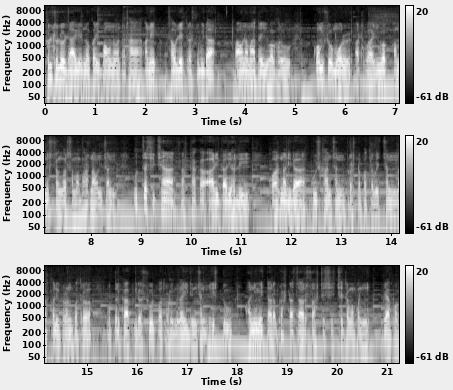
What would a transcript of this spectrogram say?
ठुल्ठुलो जागिर नोकरी पाउन तथा अनेक सहुलियत र सुविधा पाउन मात्र युवकहरू कम्सो मोल अथवा युवक कम्युनिस्ट सङ्घर्षमा भर्ना हुन्छन्। उच्च शिक्षा संस्थाका अधिकारीहरूले भर्ना लिँदा घुस खान्छन् प्रश्नपत्र बेच्छन् नक्कली प्रमाणपत्र उत्तर कापी र शोधपत्रहरू मिलाइदिन्छन्। यस्तो अनियमितता र भ्रष्टाचार स्वास्थ्य क्षेत्रमा पनि व्यापक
